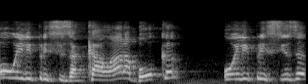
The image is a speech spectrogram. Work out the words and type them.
ou ele precisa calar a boca, ou ele precisa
